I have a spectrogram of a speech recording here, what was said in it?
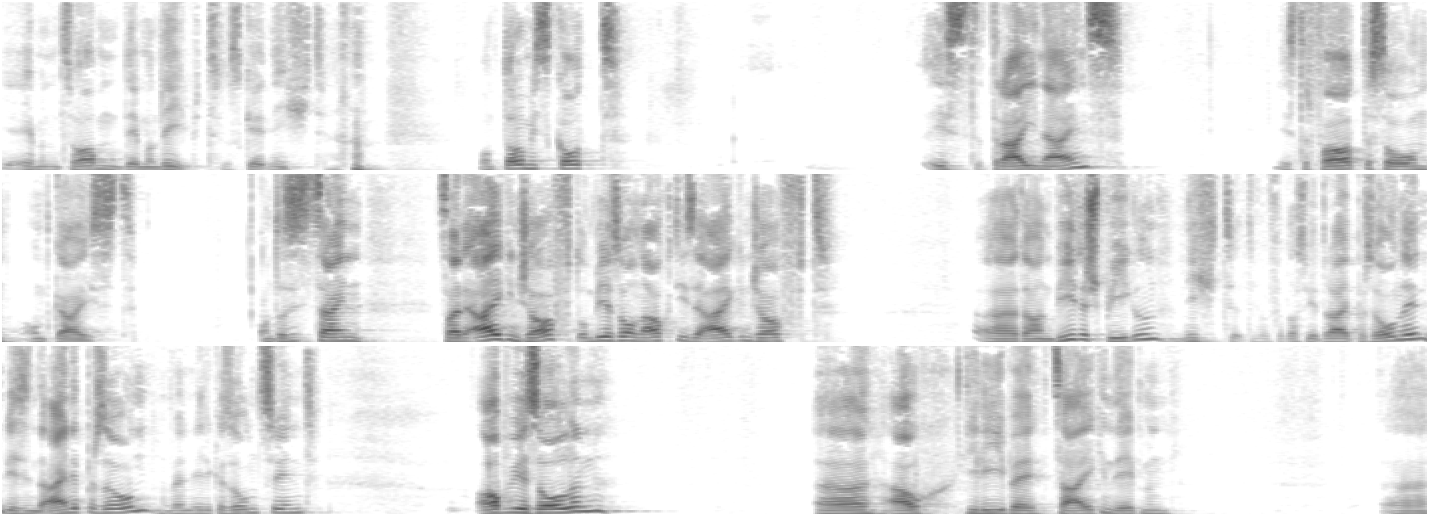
jemanden zu haben, den man liebt. Das geht nicht. Und darum ist Gott ist drei in eins, ist der Vater, Sohn und Geist. Und das ist sein, seine Eigenschaft und wir sollen auch diese Eigenschaft äh, dann widerspiegeln. Nicht, dass wir drei Personen sind, wir sind eine Person, wenn wir gesund sind. Aber wir sollen äh, auch die Liebe zeigen, eben äh,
